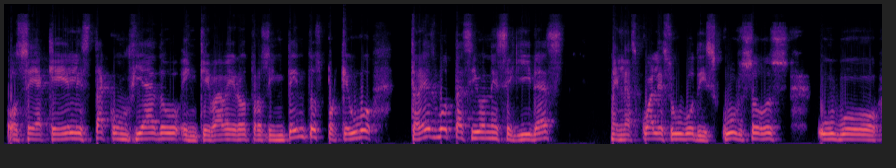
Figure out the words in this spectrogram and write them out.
O sea que él está confiado en que va a haber otros intentos porque hubo tres votaciones seguidas en las cuales hubo discursos, hubo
